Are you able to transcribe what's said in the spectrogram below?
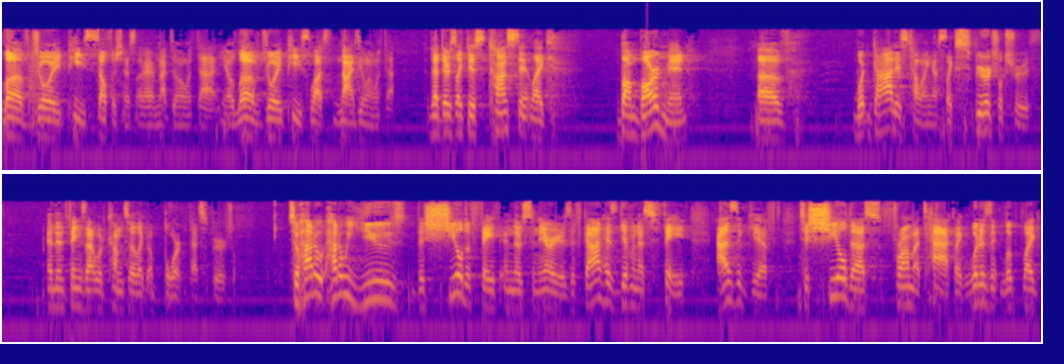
love, joy, peace, selfishness. Okay, I'm not dealing with that. You know, love, joy, peace, lust. Not dealing with that. That there's like this constant like bombardment of what God is telling us, like spiritual truth, and then things that would come to like abort that spiritual. So how do how do we use the shield of faith in those scenarios? If God has given us faith as a gift to shield us from attack, like what does it look like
